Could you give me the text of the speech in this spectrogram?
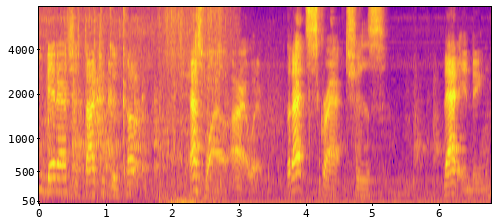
You dead ass just thought you could come. That's wild. Alright, whatever. So that scratches that ending.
